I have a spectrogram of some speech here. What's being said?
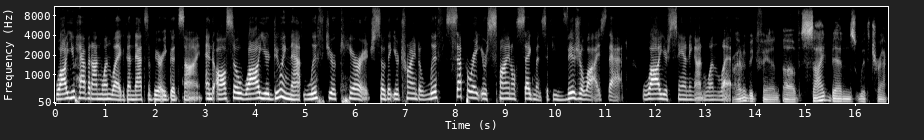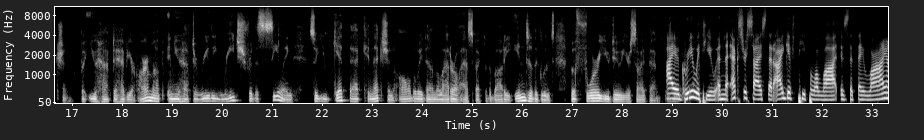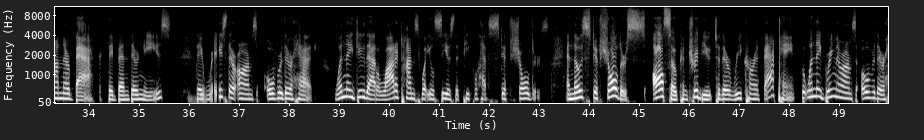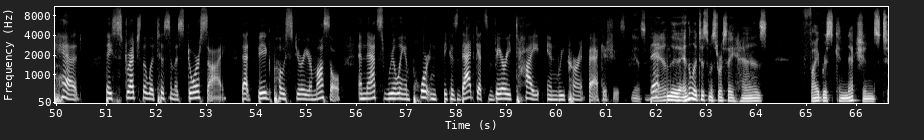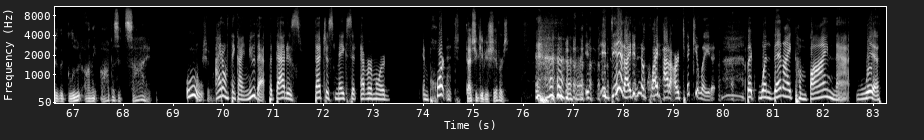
while you have it on one leg, then that's a very good sign. And also, while you're doing that, lift your carriage so that you're trying to lift, separate your spinal segments. If you visualize that while you're standing on one leg, I'm a big fan of side bends with traction but you have to have your arm up and you have to really reach for the ceiling so you get that connection all the way down the lateral aspect of the body into the glutes before you do your side bend. I agree with you. And the exercise that I give people a lot is that they lie on their back, they bend their knees, mm-hmm. they raise their arms over their head when they do that, a lot of times what you'll see is that people have stiff shoulders. And those stiff shoulders also contribute to their recurrent back pain. But when they bring their arms over their head, they stretch the latissimus dorsi, that big posterior muscle. And that's really important because that gets very tight in recurrent back issues. Yes. and the and the latissimus dorsi has fibrous connections to the glute on the opposite side. Ooh, I don't think I knew that, but that is that just makes it ever more important. That should give you shivers. it, it did. I didn't know quite how to articulate it. But when then I combine that with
